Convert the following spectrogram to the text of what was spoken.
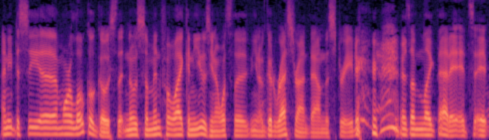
I need to see a more local ghost that knows some info I can use. You know, what's the you know good restaurant down the street or something like that. It, it's it.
